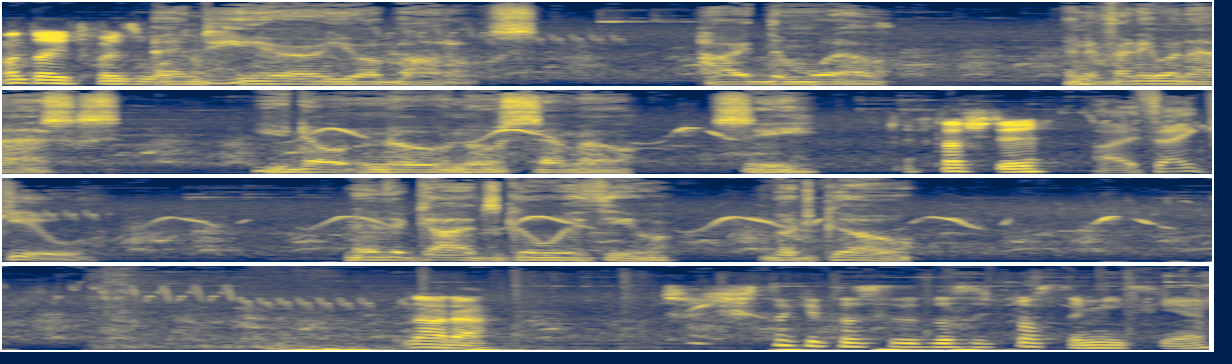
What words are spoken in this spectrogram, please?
Oddaj twoje złoto. And here are your bottles. Hide them well. And if anyone asks, you don't know no Semel. See? Ktoś ty. I thank you. May the gods go with you. But go. Nara. Takie to są dosyć proste misje.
